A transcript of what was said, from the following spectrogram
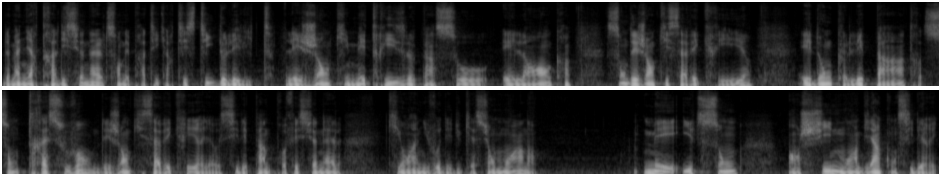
de manière traditionnelle, sont des pratiques artistiques de l'élite. Les gens qui maîtrisent le pinceau et l'encre sont des gens qui savent écrire. Et donc les peintres sont très souvent des gens qui savent écrire. Il y a aussi des peintres professionnels qui ont un niveau d'éducation moindre, mais ils sont en Chine moins bien considérés.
